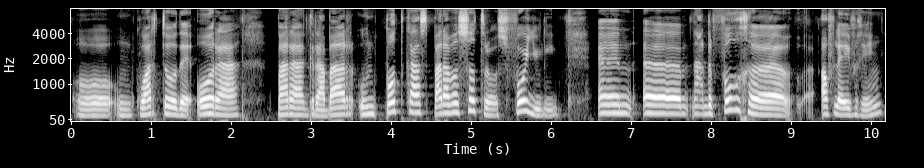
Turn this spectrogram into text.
o un cuarto de hora para grabar un podcast para vosotros, voor jullie. En uh, nou, de vorige aflevering,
